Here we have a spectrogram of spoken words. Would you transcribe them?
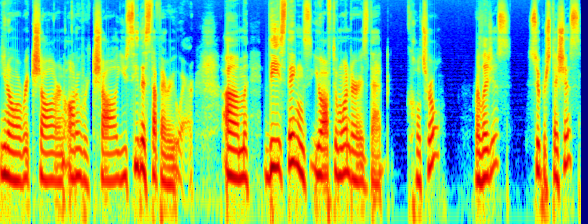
you know, a rickshaw or an auto rickshaw, you see this stuff everywhere. Um, these things you often wonder is that cultural, religious, superstitious?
